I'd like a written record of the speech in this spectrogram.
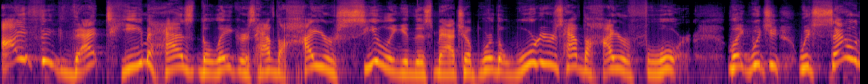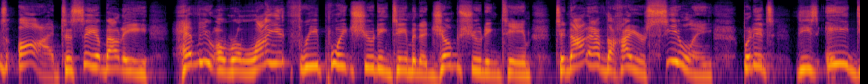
I think that team has the Lakers have the higher ceiling in this matchup, where the Warriors have the higher floor. Like which which sounds odd to say about a heavy, a reliant three point shooting team and a jump shooting team to not have the higher ceiling, but it's these AD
